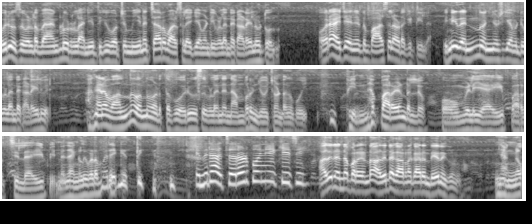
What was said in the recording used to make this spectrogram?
ഒരു ദിവസം ഇവളുടെ ബാംഗ്ലൂരുള്ള അനിയത്തിക്ക് കുറച്ച് മീനച്ചാറ് പാഴ്സൽ അയക്കാൻ വേണ്ടി ഇവൾ എന്റെ കടയിലോട്ട് വന്നു. ഒരാഴ്ച കഴിഞ്ഞിട്ടും പാഴ്സൽ അവിടെ കിട്ടിയില്ല. പിന്നെ ഇതെന്നും അന്വേഷിക്കാൻ വേണ്ടി ഇവൾ എന്റെ കടയിൽ വരും. അങ്ങനെ വന്ന് വന്ന് അടുത്തപ്പോൾ ഒരു ദിവസം ഇവൾ എന്റെ നമ്പറും ചോദിച്ചുകൊണ്ടങ്ങ് പോയി. പിന്നെ പറയണ്ടല്ലോ ഫോൺ വിളിയായി പറച്ചിലായി പിന്നെ ഞങ്ങൾ ഇവിടം വരെ അങ്ങ് എത്തി. എന്നിട്ട് അച്ചാറോട് പോയി ചേച്ചി? അതിനെന്നെ പറയണ്ട അതിന്റെ കാരണക്കാരൻ ദേ നിൽക്കണു ഞങ്ങൾ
